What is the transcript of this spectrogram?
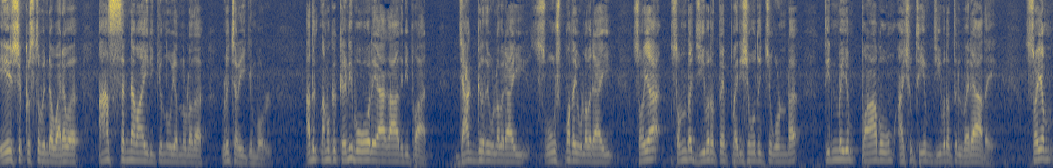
യേശു ക്രിസ്തുവിന്റെ വരവ് ആസന്നമായിരിക്കുന്നു എന്നുള്ളത് വിളിച്ചറിയിക്കുമ്പോൾ അത് നമുക്ക് കെണി പോലെയാകാതിരിപ്പാൻ ജാഗ്രതയുള്ളവരായി സൂക്ഷ്മതയുള്ളവരായി സ്വയ സ്വന്തം ജീവിതത്തെ പരിശോധിച്ചുകൊണ്ട് തിന്മയും പാപവും അശുദ്ധിയും ജീവിതത്തിൽ വരാതെ സ്വയം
